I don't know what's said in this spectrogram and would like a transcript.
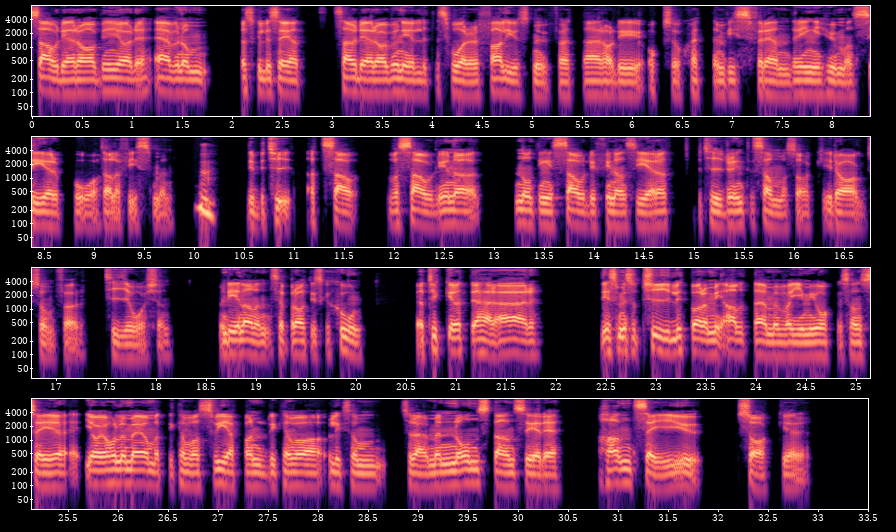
Saudiarabien gör det, även om jag skulle säga att Saudiarabien är ett lite svårare fall just nu för att där har det också skett en viss förändring i hur man ser på salafismen. Mm. Det betyder att Sa vad saudierna, någonting är Saudi-finansierat betyder inte samma sak idag som för tio år sedan. Men det är en annan separat diskussion. Jag tycker att det här är det som är så tydligt bara med allt det här med vad Jimmy Åkesson säger. Ja, jag håller med om att det kan vara svepande, det kan vara liksom sådär, men någonstans är det, han säger ju saker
